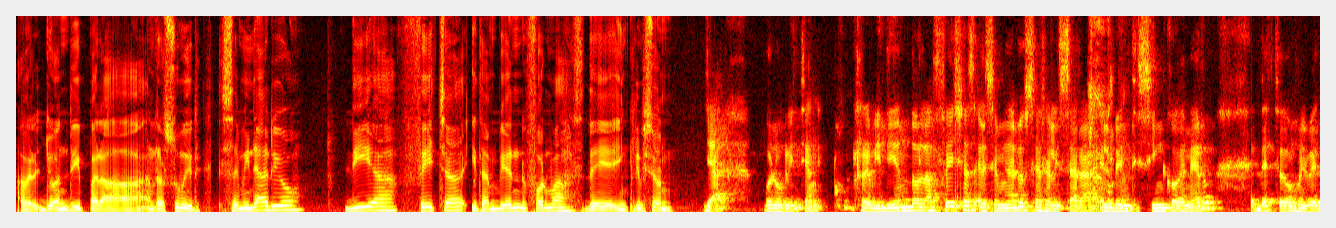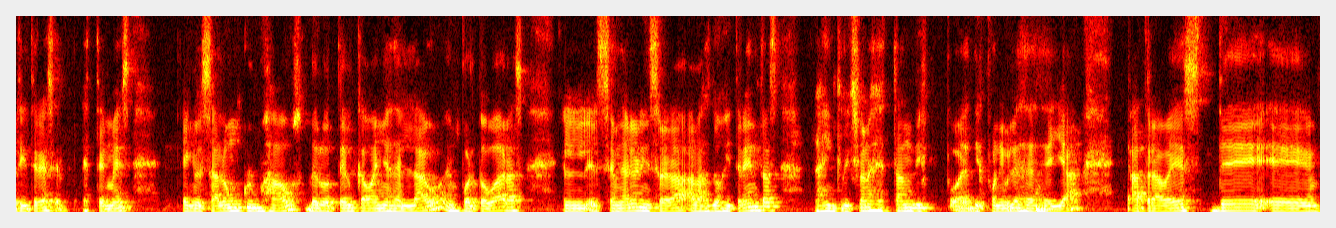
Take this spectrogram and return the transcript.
A ver, Joandy, para resumir, seminario, día, fecha y también formas de inscripción. Ya, bueno Cristian, repitiendo las fechas, el seminario se realizará el 25 de enero de este 2023, este mes, en el Salón Clubhouse del Hotel Cabañas del Lago en Puerto Varas. El, seminario iniciará a las 2 y 30. Las inscripciones están disponibles desde ya a través de eh,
